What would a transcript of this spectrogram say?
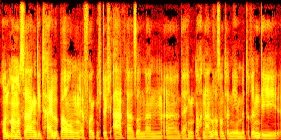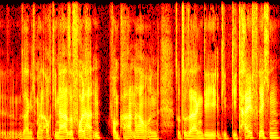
und man muss sagen, die Teilbebauung erfolgt nicht durch Adler, sondern äh, da hängt noch ein anderes Unternehmen mit drin, die, äh, sage ich mal, auch die Nase voll hatten vom Partner und sozusagen die, die, die Teilflächen,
